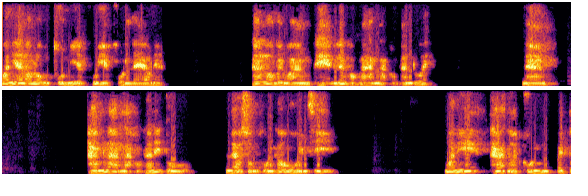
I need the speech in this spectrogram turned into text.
วันนี้เราลงทุนที่จะคุยกับคนแล้วเนี่ย ถ้านลองไปวางแผนเรื่องของรหัสหลักของท่านด้วยนะครับทำรหัสหลักของท่านให้โต แล้วส่งคนเข้า OMC วันนี้ถ้าเกิดคนไปโต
